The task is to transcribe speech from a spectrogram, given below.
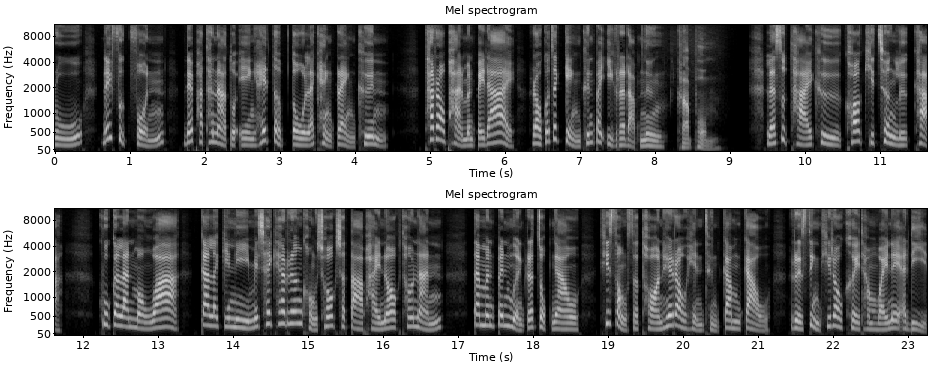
รู้ ได้ฝึกฝน ได้พัฒนาตัวเองให้เติบโตและแข็งแกร่งขึ้น ถ้าเราผ่านมันไปได้ เราก็จะเก่งขึ้นไปอีกระดับหนึ่ง ครับผม และสุดท้ายคือข้อคิดเชิงลึกค่ะ ครูกาลันมองว่าการลกินีไม่ใช่แค่เรื่องของโชคชะตาภายนอกเท่านั้น แต่มันเป็นเหมือนกระจกเงาที่ส่องสะท้อนให้เราเห็นถึงกรรมเก่า หรือสิ่งที่เราเคยทำไว้ในอดีต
